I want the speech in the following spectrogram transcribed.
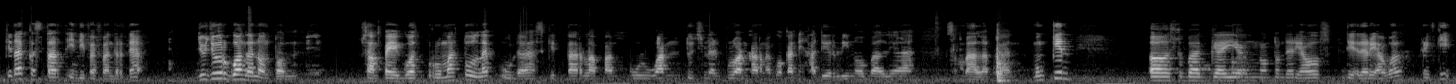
Kita ke start Indy 500-nya. Jujur gua nggak nonton. Sampai gua rumah tuh lap udah sekitar 80-an tuh 90-an karena gua kan hadir di nobalnya sembalap kan. Mungkin eh, sebagai yang nonton dari awal dari awal, Rifki,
